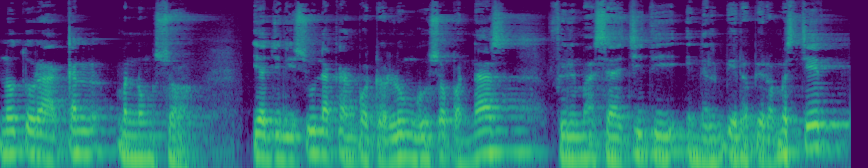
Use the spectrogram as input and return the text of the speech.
nuturakan menungso. Ya jadi kang podo lunggu nas fil ing dalam piro-piro masjid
